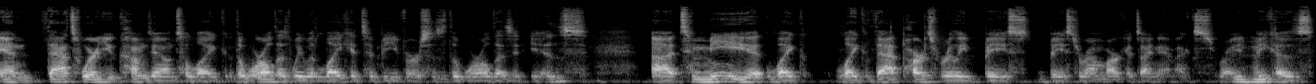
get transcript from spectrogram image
and that's where you come down to like the world as we would like it to be versus the world as it is. Uh, to me, like like that part's really based based around market dynamics, right? Mm-hmm. Because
